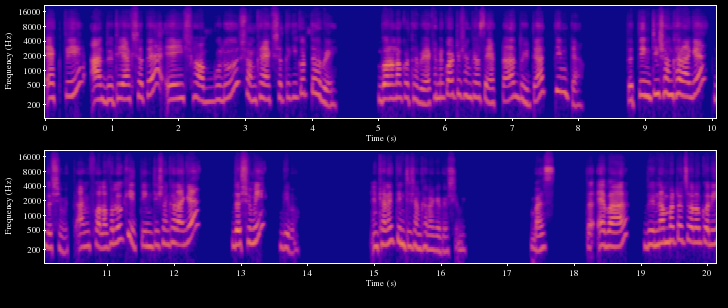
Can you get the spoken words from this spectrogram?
একটি আর দুটি একসাথে, এই সবগুলো সংখ্যা একসাথে কি করতে হবে? গণনা করতে হবে। এখানে কয়টি সংখ্যা আছে? একটা, দুইটা, তিনটা। তো, তিনটি সংখ্যার আগে দশমিক। আমি ফলাফলও কি? তিনটি সংখ্যার আগে দশমিক দিব। এখানে তিনটি সংখ্যার আগে দশমিক বাস। তো এবার দুই নম্বরটা চলো করি।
